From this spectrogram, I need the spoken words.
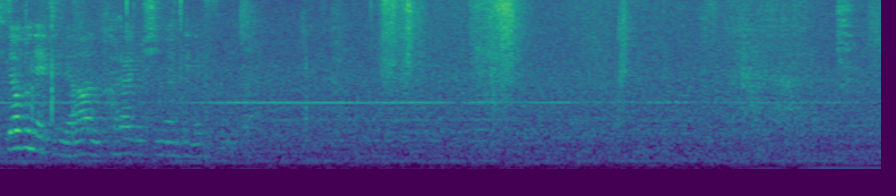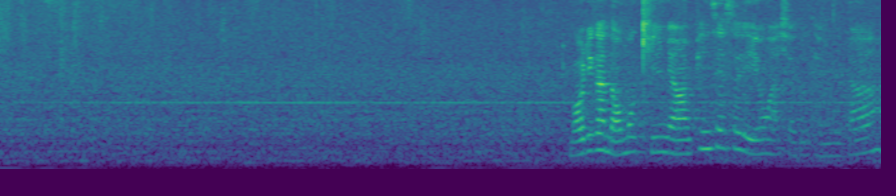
지저분해지면 갈아주시면 되겠습니다. 머리가 너무 길면 핀셋을 이용하셔도 됩니다.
